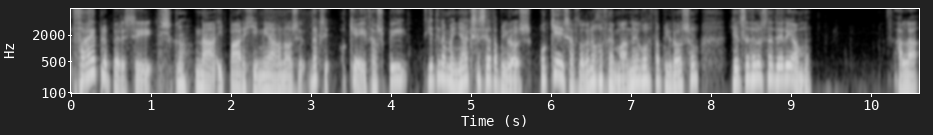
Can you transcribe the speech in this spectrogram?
Θα έπρεπε εσύ Φυσικά. να υπάρχει μια γνώση. Εντάξει, οκ, θα σου πει γιατί να με νοιάξει, εσύ θα τα πληρώσεις. Οκ, σε αυτό δεν έχω θέμα. Ναι, εγώ θα τα πληρώσω γιατί σε θέλω στην εταιρεία μου. Αλλά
